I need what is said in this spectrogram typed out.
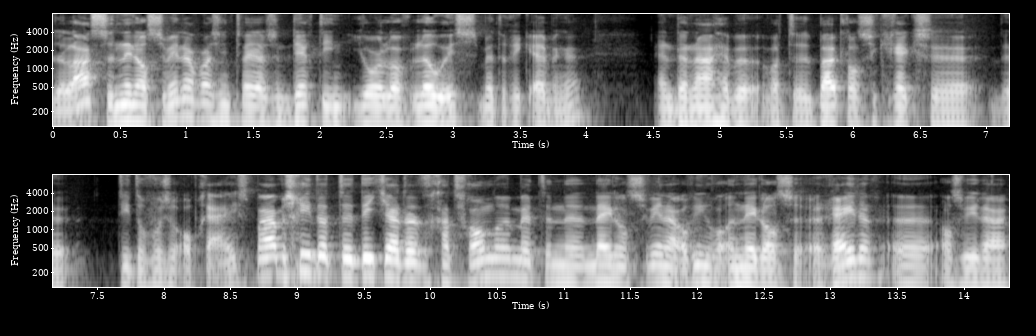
de laatste Nederlandse winnaar was in 2013 Your Love Lois met Rick Ebbingen. En daarna hebben wat de buitenlandse cracks de titel voor ze opgeëist. Maar misschien dat uh, dit jaar dat gaat veranderen met een uh, Nederlandse winnaar, of in ieder geval een Nederlandse rijder uh, als winnaar.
